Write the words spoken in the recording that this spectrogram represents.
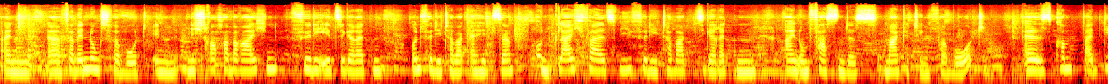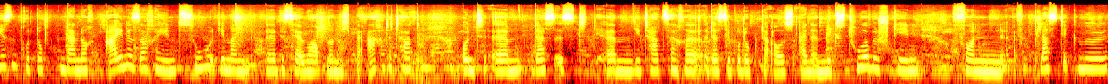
ein äh, Verwendungsverbot in Nichtraucherbereichen für die E-Zigaretten und für die Tabakerhitzer. Und gleichfalls wie für die Tabakzigaretten ein umfassendes Marketingverbot. Es kommt bei diesen Produkten dann noch eine Sache hinzu, die man äh, bisher überhaupt noch nicht beachtet hat. Und ähm, das ist ähm, die Tatsache, dass die Produkte aus einer Mixtur bestehen von Plastikmüll,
